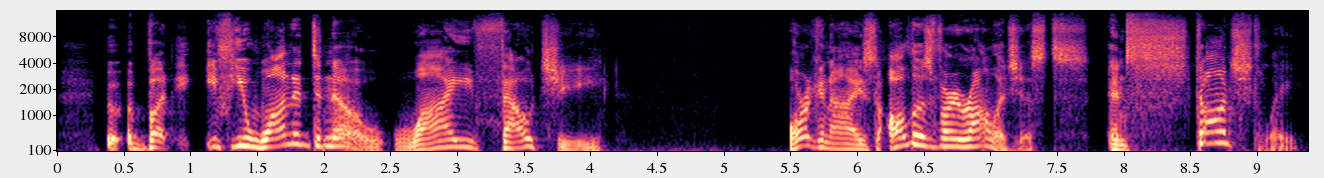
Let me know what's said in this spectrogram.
but if you wanted to know why Fauci organized all those virologists and staunchly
